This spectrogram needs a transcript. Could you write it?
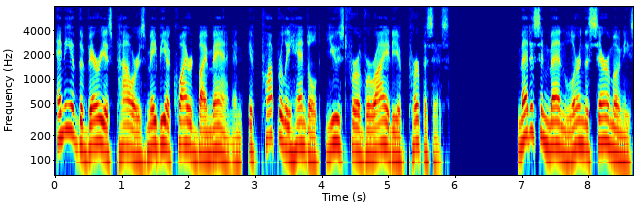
Any of the various powers may be acquired by man and, if properly handled, used for a variety of purposes. Medicine men learn the ceremonies,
